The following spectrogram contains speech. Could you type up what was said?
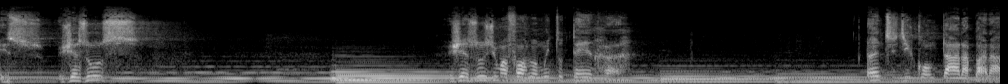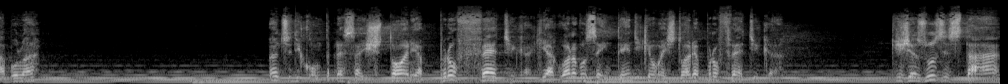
Isso. Jesus. Jesus, de uma forma muito tenra, antes de contar a parábola, antes de contar essa história profética, que agora você entende que é uma história profética, que Jesus está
